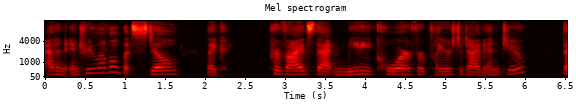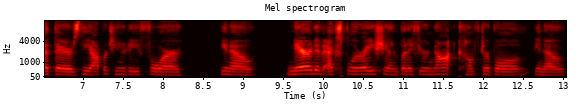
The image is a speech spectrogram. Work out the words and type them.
at an entry level, but still like provides that meaty core for players to dive into. That there's the opportunity for, you know, narrative exploration, but if you're not comfortable, you know,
